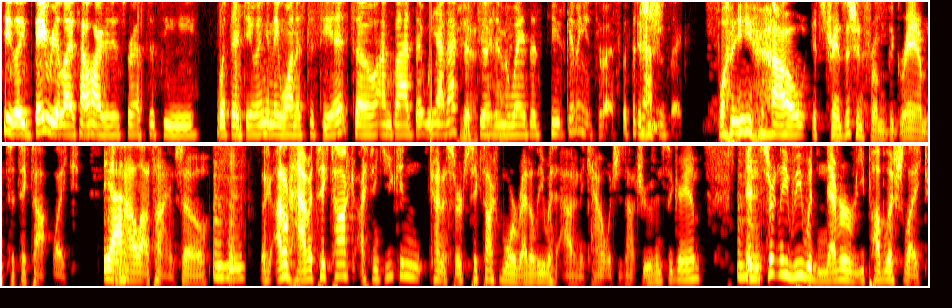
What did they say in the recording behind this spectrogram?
too like they realize how hard it is for us to see what they're doing and they want us to see it so i'm glad that we have access Yeah, to it in the way that he's giving it to us with the trap music Funny how it's transitioned from the gram to TikTok, like yeah not a lot of time. So hmm like I don't have a TikTok. I think you can kind of search TikTok more readily without an account, which is not true of Instagram. hmm And certainly we would never republish like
